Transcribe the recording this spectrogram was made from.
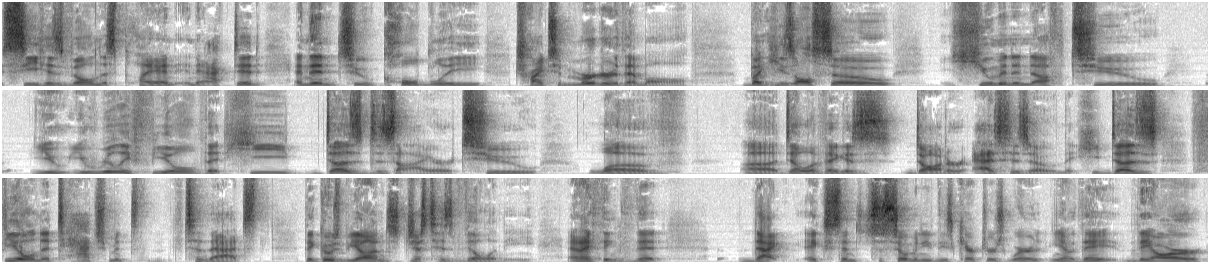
see his villainous plan enacted and then to coldly try to murder them all. But he's mm-hmm. also human enough to you you really feel that he does desire to love uh, De La Vega's daughter as his own. That he does feel an attachment to that that goes beyond just his villainy. And I think that that extends to so many of these characters where you know they they are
